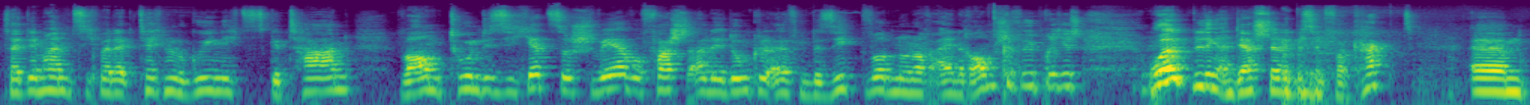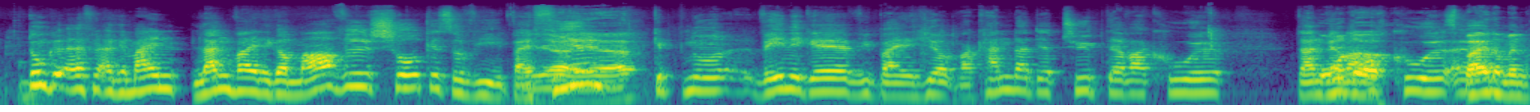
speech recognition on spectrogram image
Seitdem hat sich bei der Technologie nichts getan. Warum tun die sich jetzt so schwer, wo fast alle Dunkelelfen besiegt wurden, nur noch ein Raumschiff übrig ist? Worldbuilding an der Stelle ein bisschen verkackt. Ähm, Dunkelelfen allgemein langweiliger Marvel-Schurke, so wie bei Ja, vielen. ja. Gibt nur wenige, wie bei hier Wakanda, der Typ, der war cool. Dann Oder auch cool. äh, Spider-Man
